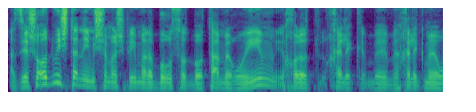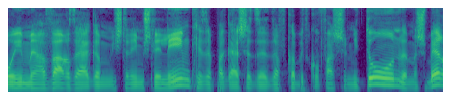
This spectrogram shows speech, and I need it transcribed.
אז יש עוד משתנים שמשפיעים על הבורסות באותם אירועים, יכול להיות חלק, בחלק מהאירועים מהעבר זה היה גם משתנים שליליים, כי זה פגש את זה דווקא בתקופה של מיתון ומשבר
